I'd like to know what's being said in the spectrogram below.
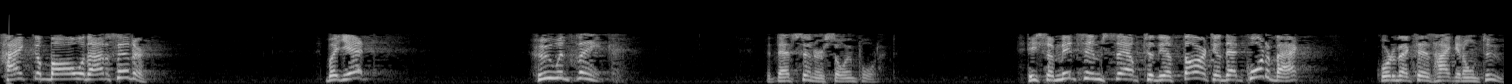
hike a ball without a center. But yet, who would think that that center is so important? He submits himself to the authority of that quarterback. Quarterback says, hike it on two.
